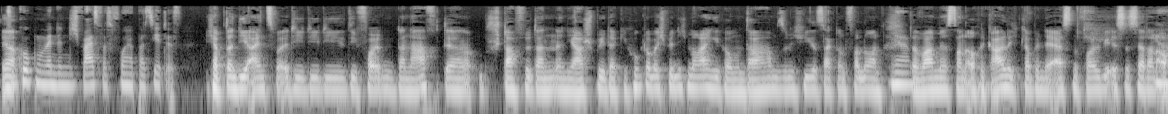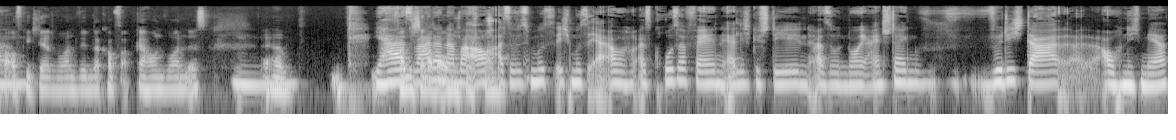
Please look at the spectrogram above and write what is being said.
ja. zu gucken, wenn du nicht weißt, was vorher passiert ist. Ich habe dann die ein, zwei, die, die, die, die Folgen danach der Staffel dann ein Jahr später geguckt, aber ich bin nicht mehr reingekommen und da haben sie mich, wie gesagt, dann verloren. Ja. Da war mir es dann auch egal. Ich glaube, in der ersten Folge ist es ja dann ja. auch aufgeklärt worden, wem der Kopf abgehauen worden ist. Mhm. Ähm, ja, es war dann, aber auch, also ich muss, ich muss auch als großer Fan ehrlich gestehen, also neu einsteigen würde ich da auch nicht mehr,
